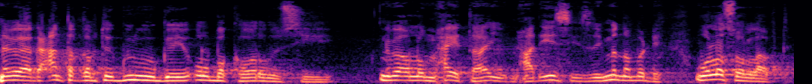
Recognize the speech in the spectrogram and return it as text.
nabigaa gacanta qabtay gurigu geeyey ul bakooraduu siiyey. Nabi allo maxay tahay? Maxaad ii siisay? Midna ma dhih wuu soo laabtay.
